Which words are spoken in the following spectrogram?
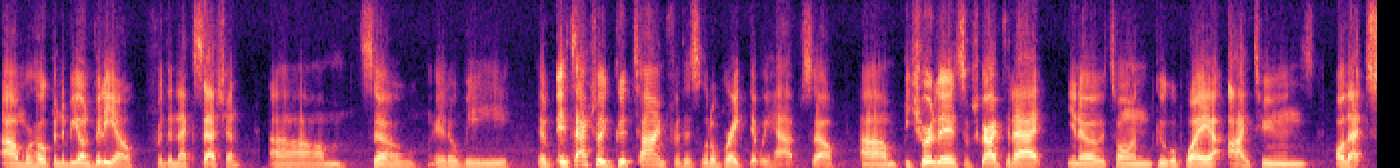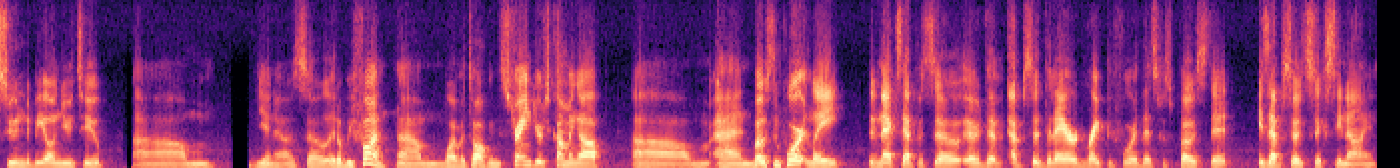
um, we're hoping to be on video for the next session. Um, so it'll be it- it's actually a good time for this little break that we have. So um, be sure to subscribe to that. You know, it's on Google Play, iTunes, all that soon to be on YouTube. Um, you know, so it'll be fun. Um, we'll have a Talking to Strangers coming up. Um, and most importantly, the next episode, or the episode that aired right before this was posted, is episode 69.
